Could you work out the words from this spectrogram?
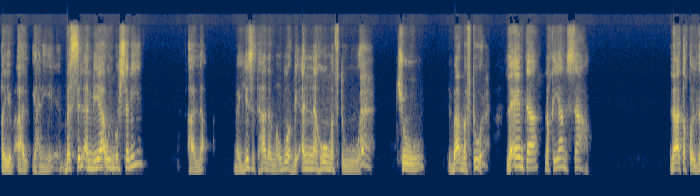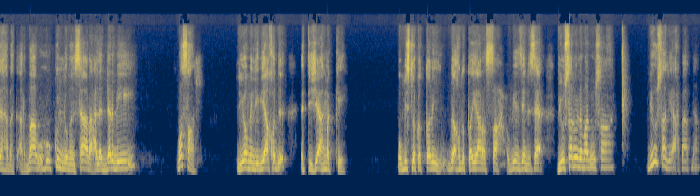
طيب قال يعني بس الأنبياء والمرسلين؟ قال لا ميزت هذا الموضوع بأنه مفتوح. شو؟ الباب مفتوح. لأنت لقيام الساعة. لا تقل ذهبت أربابه كل من سار على الدرب وصل اليوم اللي بياخذ اتجاه مكة وبيسلك الطريق وبياخذ الطيارة الصح وبينزل بيوصل ولا ما بيوصل؟ بيوصل يا أحبابنا.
